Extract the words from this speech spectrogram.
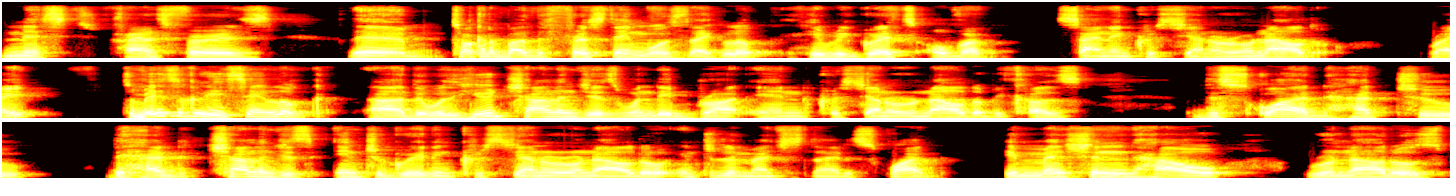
missed transfers. The, talking about the first thing was like, look, he regrets over signing Cristiano Ronaldo, right? So basically he's saying, look, uh, there was huge challenges when they brought in Cristiano Ronaldo because the squad had to, they had challenges integrating Cristiano Ronaldo into the Manchester United squad. He mentioned how Ronaldo's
